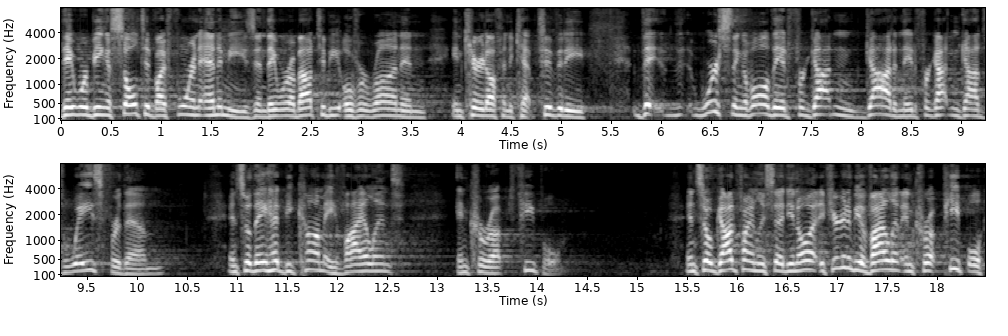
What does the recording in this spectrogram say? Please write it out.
They were being assaulted by foreign enemies, and they were about to be overrun and, and carried off into captivity. The, worst thing of all, they had forgotten God, and they had forgotten God's ways for them. And so they had become a violent and corrupt people. And so God finally said, You know what? If you're going to be a violent and corrupt people,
